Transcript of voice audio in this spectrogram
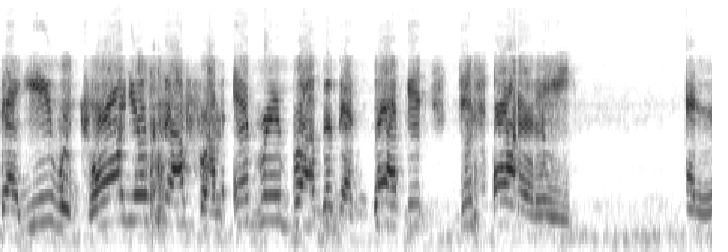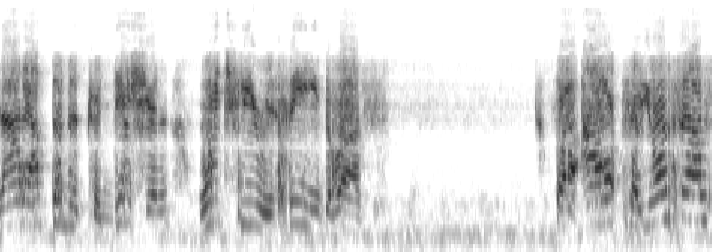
that ye withdraw yourself from every brother that walketh disorderly, and not after the tradition which he received of us. For, our, for yourselves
